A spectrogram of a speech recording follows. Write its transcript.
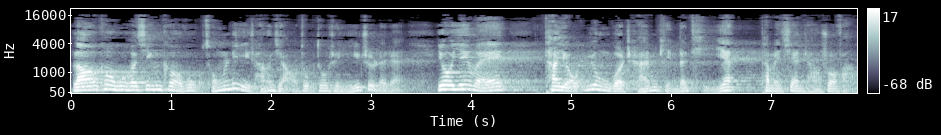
老客户和新客户从立场角度都是一致的人，又因为他有用过产品的体验，他们现场说法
